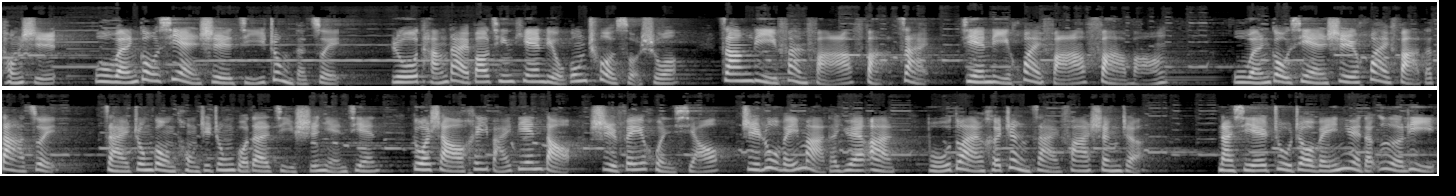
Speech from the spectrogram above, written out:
同时，舞文构陷是极重的罪。如唐代包青天柳公绰所说：“赃吏犯法，法在；奸吏坏法，法亡。”舞文构陷是坏法的大罪。在中共统治中国的几十年间，多少黑白颠倒、是非混淆、指鹿为马的冤案不断和正在发生着。那些助纣为虐的恶吏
